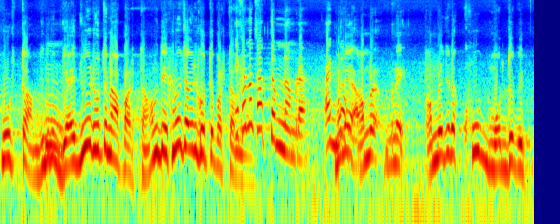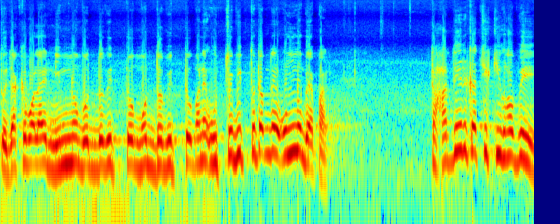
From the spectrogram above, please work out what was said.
পড়তাম যদি গ্র্যাজুয়েট হতে না পারতাম আমি তো এখানেও চাকরি করতে পারতাম এখানে থাকতাম না আমরা মানে আমরা মানে আমরা যেটা খুব মধ্যবিত্ত যাকে বলা হয় নিম্ন মধ্যবিত্ত মধ্যবিত্ত মানে উচ্চবিত্তটা আমাদের অন্য ব্যাপার। তাদের কাছে কি হবে?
